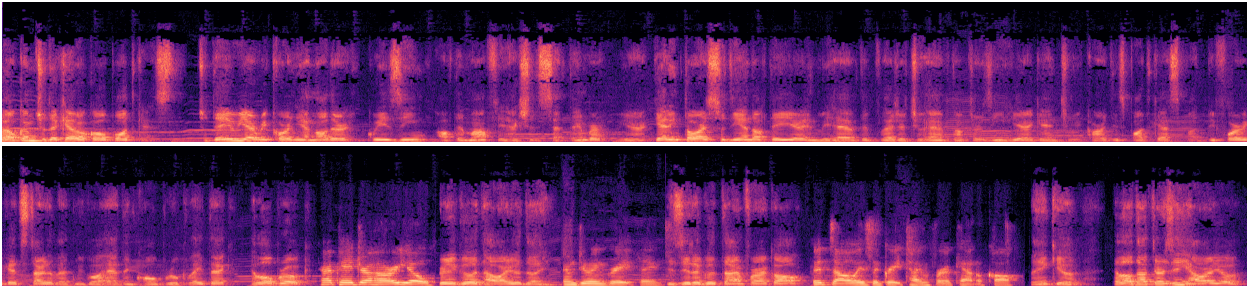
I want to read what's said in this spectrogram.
Welcome to the Cattle Call podcast. Today we are recording another quizzing of the month, actually September. We are getting towards to the end of the year and we have the pleasure to have Dr. Zinn here again to record this podcast. But before we get started, let me go ahead and call Brooke Latack. Hello, Brooke. Hi, Pedro. How are you? Pretty good. How are you doing? I'm doing great, thanks. Is it a good time for a call? It's always a great time for a cattle call. Thank you. Hello, Dr. Z. How are you?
